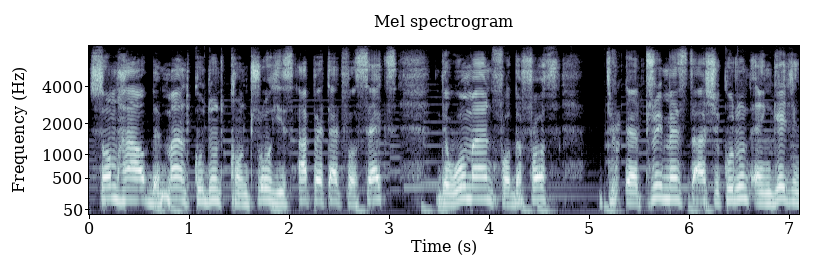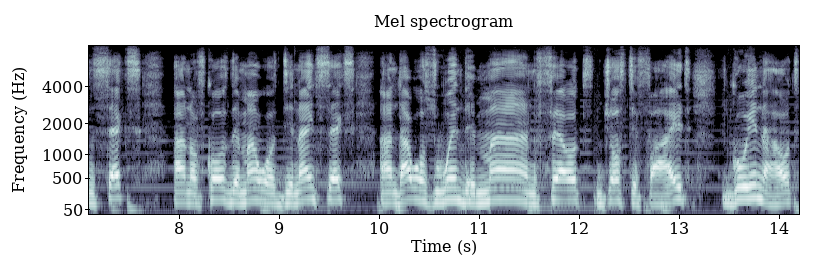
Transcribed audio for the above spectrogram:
Somehow the man couldn't control his appetite for sex. The woman for the first uh, trimester she couldn't engage in sex and of course the man was denied sex and that was when the man felt justified going out.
